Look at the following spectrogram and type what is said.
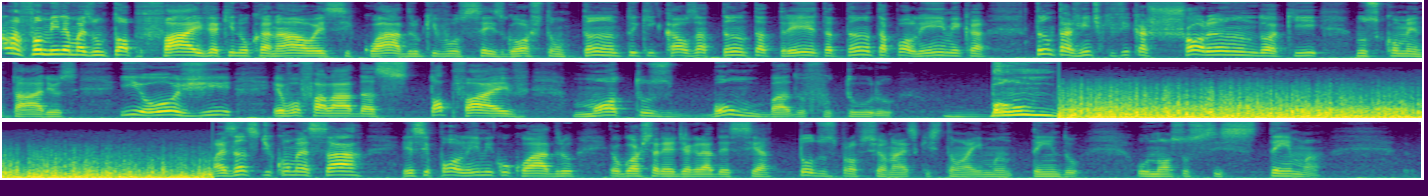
Fala família, mais um Top 5 aqui no canal, esse quadro que vocês gostam tanto e que causa tanta treta, tanta polêmica, tanta gente que fica chorando aqui nos comentários. E hoje eu vou falar das Top 5 motos bomba do futuro. Bomba! Mas antes de começar esse polêmico quadro, eu gostaria de agradecer a todos os profissionais que estão aí mantendo o nosso sistema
